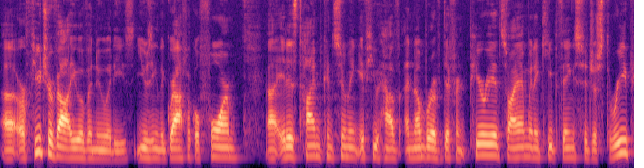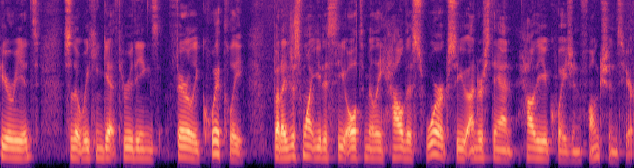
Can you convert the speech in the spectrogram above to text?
uh, or future value of annuities using the graphical form. Uh, it is time consuming if you have a number of different periods, so I am going to keep things to just three periods so that we can get through things fairly quickly. But I just want you to see ultimately how this works so you understand how the equation functions here.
